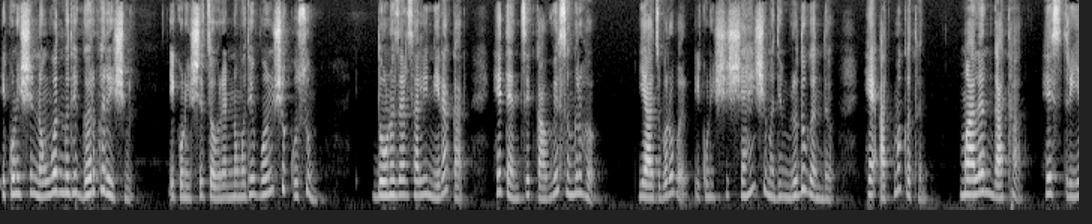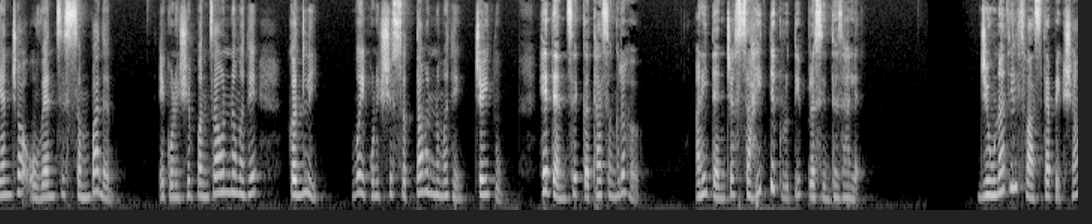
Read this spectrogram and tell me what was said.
एकोणीसशे नव्वदमध्ये गर्भरेशमी एकोणीसशे चौऱ्याण्णवमध्ये वंश कुसुम दोन हजार साली निराकार हे त्यांचे काव्यसंग्रह. याचबरोबर एकोणीसशे शहाऐंशीमध्ये मृदुगंध हे आत्मकथन मालन गाथा हे स्त्रियांच्या ओव्यांचे संपादन एकोणीसशे पंचावन्नमध्ये कदली व एकोणीसशे सत्तावन्नमध्ये चैतू हे त्यांचे कथासंग्रह. आणि त्यांच्या साहित्यकृती प्रसिद्ध झाल्या. जीवनातील स्वास्थ्यापेक्षा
